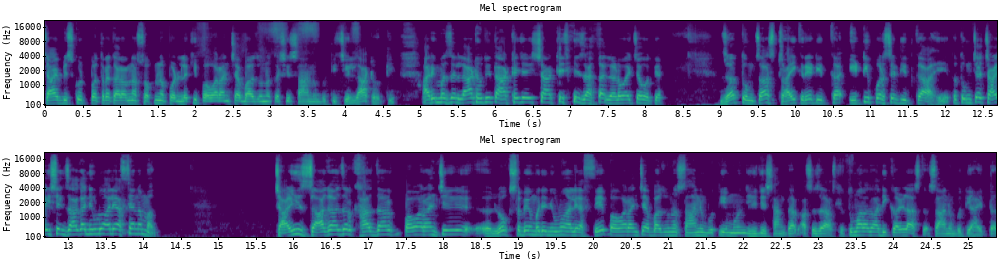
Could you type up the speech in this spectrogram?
चाय बिस्कुट पत्रकारांना स्वप्न पडलं की पवारांच्या बाजूनं कशी सहानुभूतीची लाट होती. अरे मग जर लाट होती तर अठ्ठेचाळीसच्या अठ्ठेचाळीस जागा लढवायच्या होत्या. जर तुमचा स्ट्राईक रेट इतका एटी पर्सेंट इतका आहे तर तुमच्या चाळीस एक जागा निवडून आल्या असत्या ना मग? चाळीस जागा जर खासदार पवारांचे लोकसभेमध्ये निवडून आले असते पवारांच्या बाजूनं सहानुभूती म्हणून हे जे सांगतात असं जर असलं तुम्हाला जर आधी कळलं असतं सहानुभूती आहे तर.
